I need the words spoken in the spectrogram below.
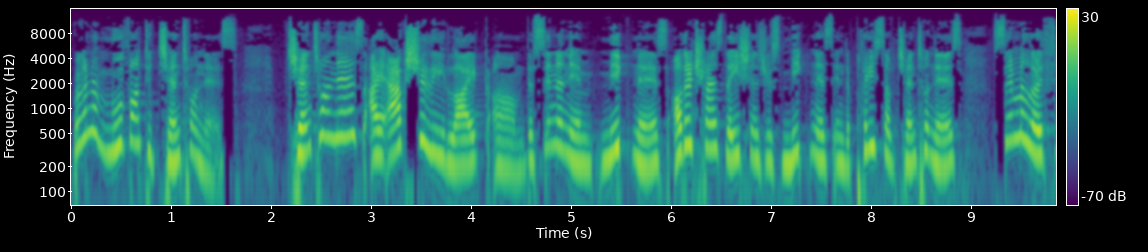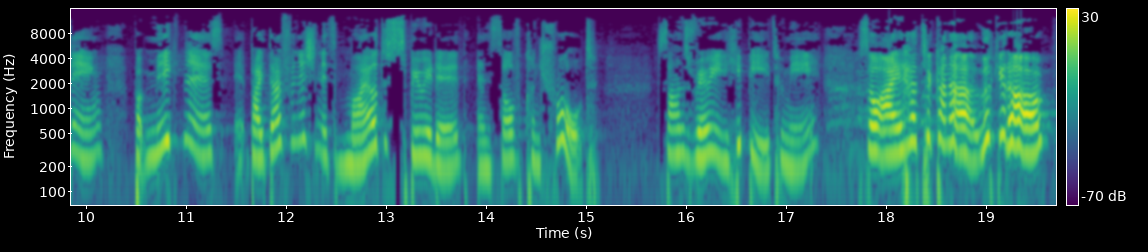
We're going to move on to gentleness gentleness, I actually like um, the synonym meekness. Other translations use meekness in the place of gentleness. Similar thing, but meekness, by definition, is mild spirited and self controlled. Sounds very hippie to me. So I had to kind of look it up.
